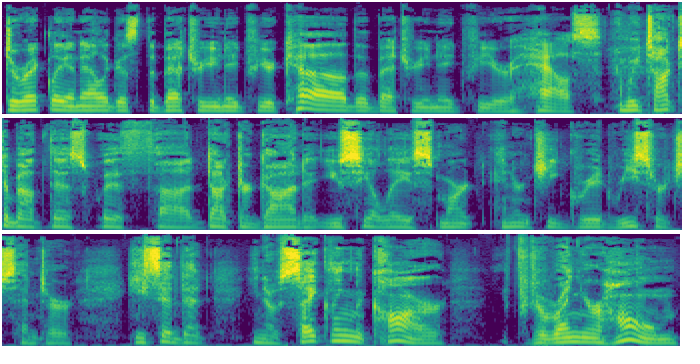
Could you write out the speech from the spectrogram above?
directly analogous to the battery you need for your car, the battery you need for your house. And we talked about this with uh, Dr. Gadh at UCLA's Smart Energy Grid Research Center. He said that you know cycling the car to run your home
